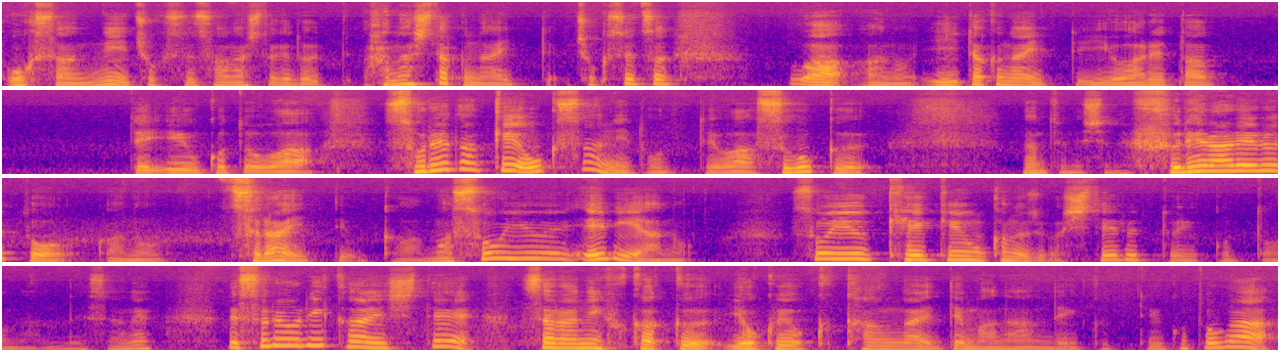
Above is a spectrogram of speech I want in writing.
奥さんに直接話したけど話したくないって直接はあの言いたくないって言われたっていうことはそれだけ奥さんにとってはすごく何て言うんでしょうね触れられるとあの辛いっていうか、まあ、そういうエリアのそういう経験を彼女がしてるということなんですよね。でそれを理解してさらに深くよくよく考えて学んでいくっていうことが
